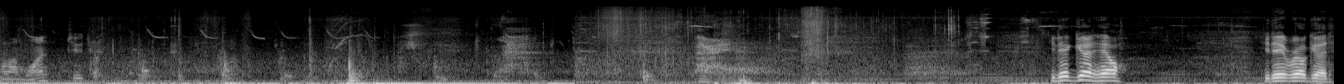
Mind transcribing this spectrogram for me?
Hold on. One, two, three. You did good, Hill. You did real good.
